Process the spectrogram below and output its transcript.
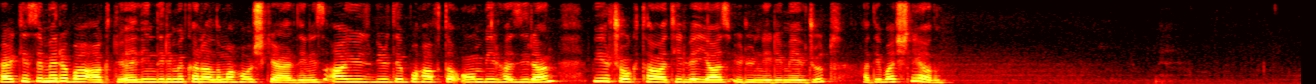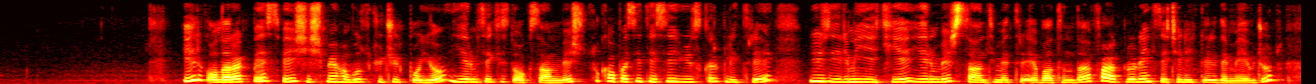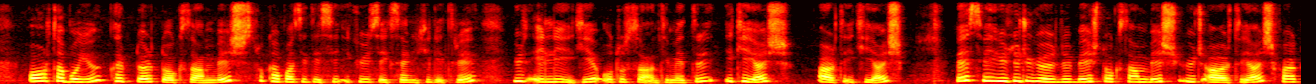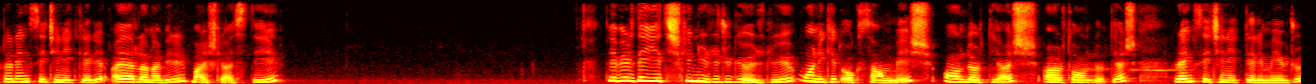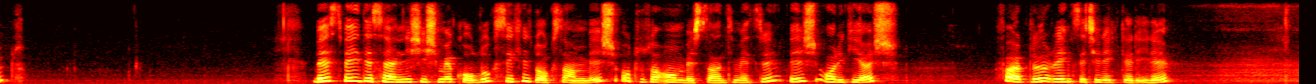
Herkese merhaba. Aktüel indirimi kanalıma hoş geldiniz. A101'de bu hafta 11 Haziran birçok tatil ve yaz ürünleri mevcut. Hadi başlayalım. İlk olarak Bes ve şişme havuz küçük boyu 28.95 su kapasitesi 140 litre 122'ye 25 santimetre ebatında farklı renk seçenekleri de mevcut. Orta boyu 44.95, su kapasitesi 282 litre, 152'ye 30 santimetre, 2 yaş artı 2 yaş. Bes ve yüzücü gözlü 5.95, 3 artı yaş. Farklı renk seçenekleri ayarlanabilir baş lastiği. Ve bir de yetişkin yüzücü gözlüğü 12.95, 14 yaş artı 14 yaş. Renk seçenekleri mevcut. Best Way desenli şişme kolluk 8.95 30'a 15 cm 5-12 yaş farklı renk seçenekleri ile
